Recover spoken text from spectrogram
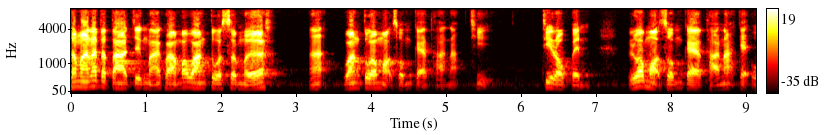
สมานัตตาจึงหมายความว่าวางตัวเสมอนะวางตัวเหมาะสมแก่ฐานะที่ที่เราเป็น หรือว่าเหมาะสมแก่ฐานะแก่โอ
